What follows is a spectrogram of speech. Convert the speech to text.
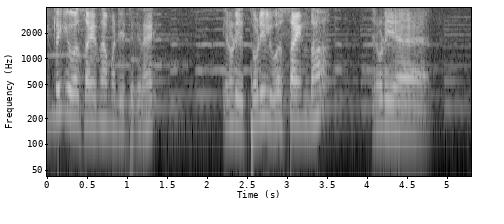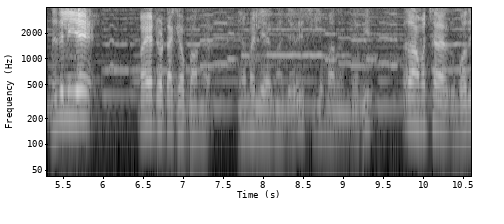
இன்றைக்கு விவசாயம் தான் பண்ணிட்டு இருக்கிறேன். என்னுடைய தொழில் விவசாயம் தான். என்னுடைய நிதிலேயே பயோடோட்டா கேட்பாங்க. எம்எல்ஏ இருந்தாலும் சரி சிஎம் இருந்தாலும் சரி. அது அமைச்சராக இருக்கும்போது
